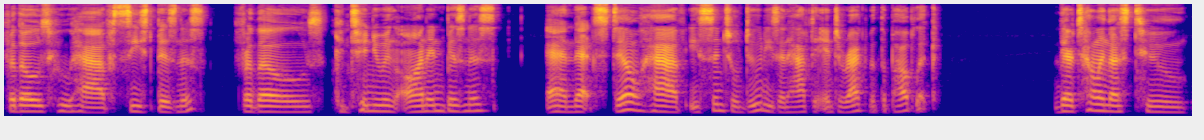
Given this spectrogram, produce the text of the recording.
For those who have ceased business, for those continuing on in business, and that still have essential duties and have to interact with the public. They're telling us to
